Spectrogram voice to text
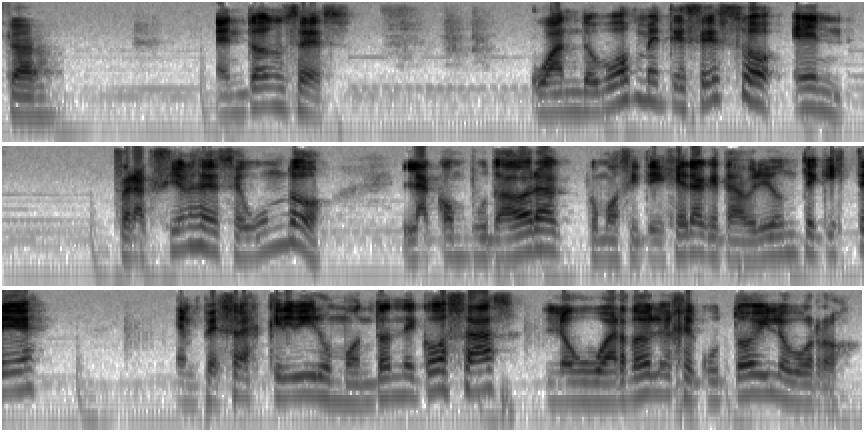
Claro. Entonces, cuando vos metes eso en fracciones de segundo, la computadora, como si te dijera que te abrió un TXT, empezó a escribir un montón de cosas, lo guardó, lo ejecutó y lo borró.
